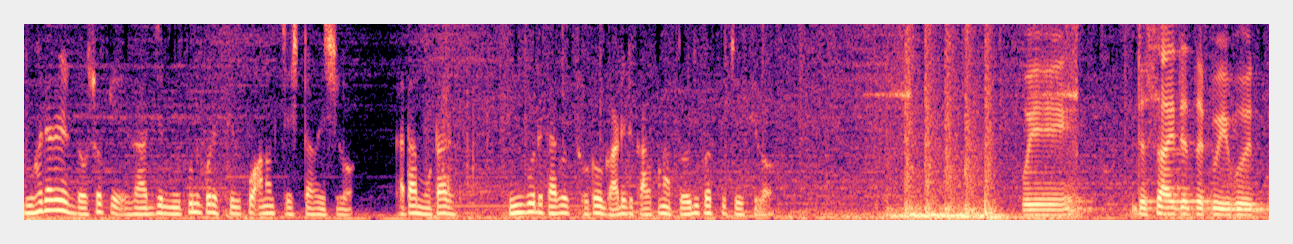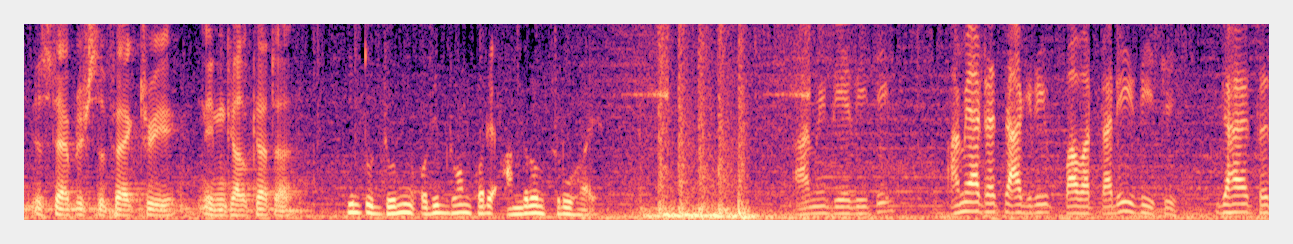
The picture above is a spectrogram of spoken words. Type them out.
দু হাজারের দশকে রাজ্যে নতুন করে শিল্প আনার চেষ্টা হয়েছিল। টাটা মোটার সিঙ্গুরে তাদের ছোট গাড়ির কারখানা তৈরি করতে চেয়েছিল। Decided that we would establish the factory in Calcutta. কিন্তু জমি অধিগ্রহণ করে আন্দোলন শুরু হয়। আমি দিয়ে দিয়েছি। আমি একটা চাকরি পাওয়ার তারই দিয়েছি। যাহা একটা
